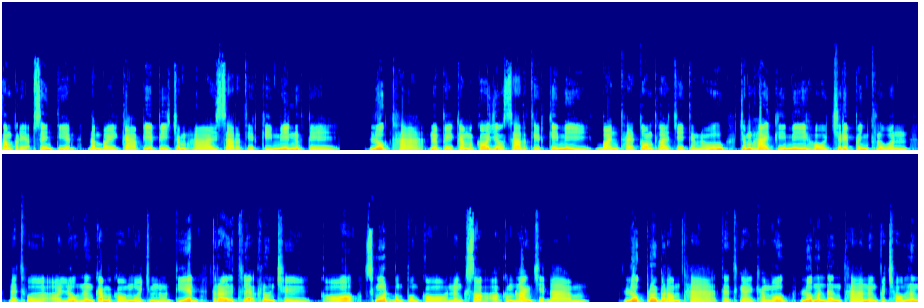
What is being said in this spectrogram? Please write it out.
សម្ភារៈផ្សេងទៀតដើម្បីការពារពីចំហាយសារធាតុគីមីនោះទេ លោកថានៅពេលកម្មករយកសារធាតុគីមីបាញ់ថែទាំផ្លែចេកទាំងនោះចំហាយគីមីហូរជ្រាបពេញខ្លួន ដែលធ្វើឲ្យលោកនិងកម្មករមួយចំនួនទៀតត្រូវធ្លាក់ខ្លួនឈឺក្អកស្ងួតបំពង់កនិងខ្សោះអស់កម្លាំងជាដើមលោកព្រួយបារម្ភថាទៅថ្ងៃខាងមុខលោកមិនដឹងថានឹងប្រឈមនឹង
